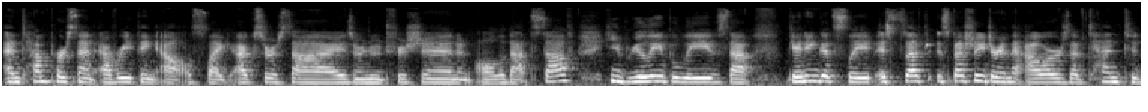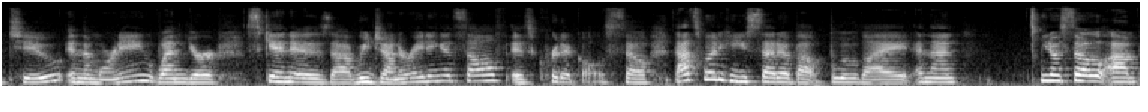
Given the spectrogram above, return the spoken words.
and 10% everything else like exercise or nutrition and all of that stuff. He really believes that getting good sleep, especially during the hours of 10 to 2 in the morning when your skin is uh, regenerating itself, is critical. So that's what he said about blue light. And then you know, so um,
